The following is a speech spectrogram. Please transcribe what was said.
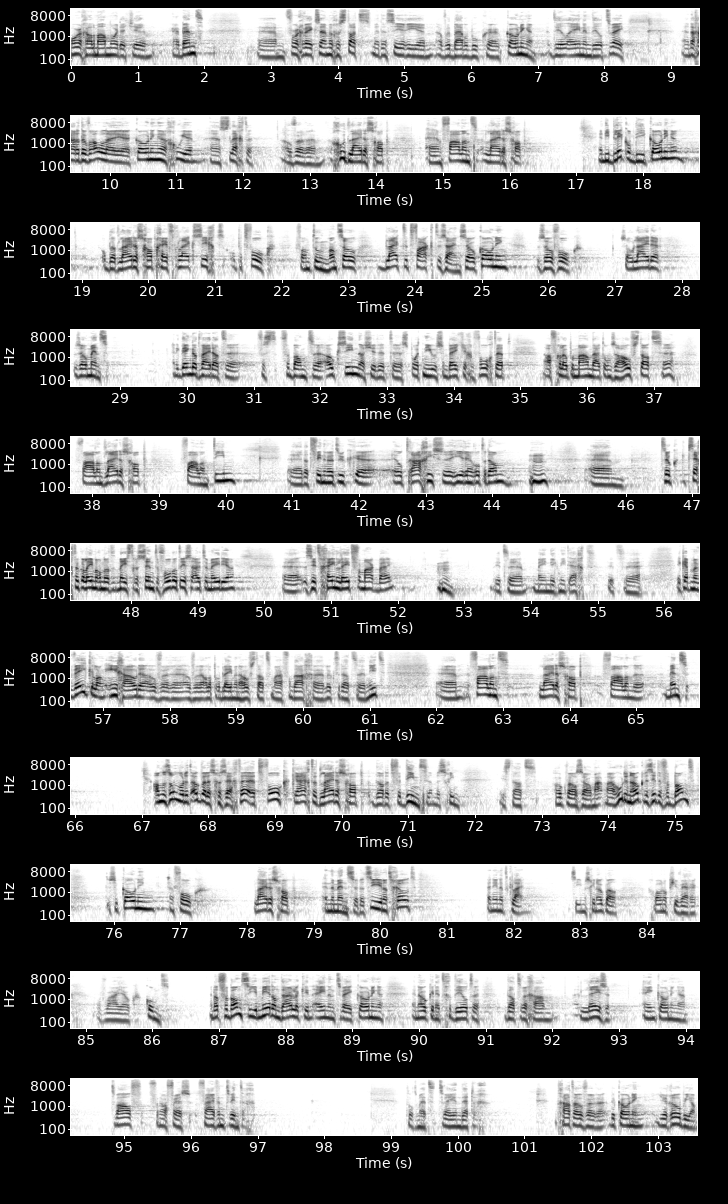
Goedemorgen allemaal, mooi dat je er bent. Ehm, vorige week zijn we gestart met een serie eh, over het Bijbelboek uh, Koningen, deel 1 en deel 2. En daar gaat het over allerlei uh, koningen, goede en slechte. Over goed leiderschap en falend leiderschap. En die blik op die koningen, op dat leiderschap, geeft gelijk zicht op het volk van toen. Want zo blijkt het vaak te zijn. Zo koning, zo volk. Zo leider, zo mensen. En ik denk dat wij dat uh, verband uh, ook zien als je het uh, sportnieuws een beetje gevolgd hebt. De afgelopen maanden uit onze hoofdstad. Hè, falend leiderschap, falend team. dat vinden we natuurlijk heel tragisch hier in Rotterdam. Ehm, ook, ik zeg het ook alleen maar omdat het meest recente voorbeeld is uit de media. er zit geen leedvermaak bij. Dit meende ik niet echt. Dit, ik heb me wekenlang ingehouden over, uh, over alle problemen in de hoofdstad, maar vandaag lukte dat niet. Ehm, falend leiderschap, falende mensen. Andersom wordt het ook wel eens gezegd: hè? het volk krijgt het leiderschap dat het verdient. Misschien is dat ook wel zo. Maar, maar hoe dan ook, er zit een verband tussen koning en volk. Leiderschap en de mensen. Dat zie je in het groot en in het klein. Dat zie je misschien ook wel gewoon op je werk of waar je ook komt. En dat verband zie je meer dan duidelijk in 1 en 2 Koningen en ook in het gedeelte dat we gaan lezen. 1 Koningen 12 vanaf vers 25 tot met 32. Het gaat over eh, de koning Jerobiam.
